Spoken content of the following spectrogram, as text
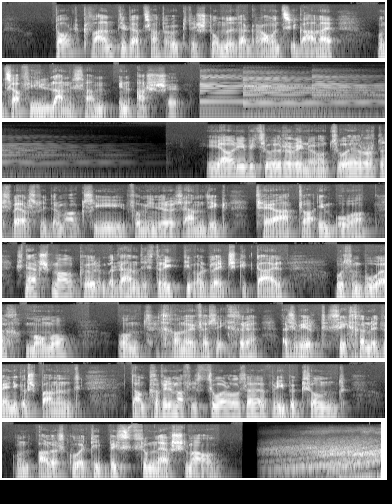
Dort qualmte der zerdrückte Stummel der grauen Zigarre und zerfiel langsam in Asche. Ja, liebe Zuhörerinnen und Zuhörer, das wär's wieder mal von meiner Sendung Theater im Ohr. Das nächste Mal hören wir dann das dritte und letzte Teil aus dem Buch Momo. Und ich kann euch versichern, es wird sicher nicht weniger spannend. Danke vielmals fürs Zuhören, bleibe gesund und alles Gute. Bis zum nächsten Mal.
